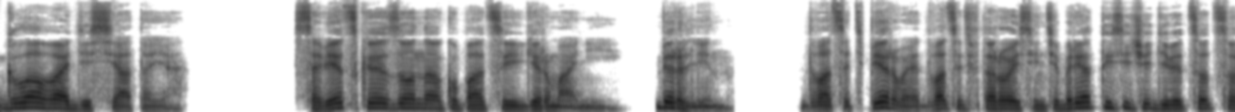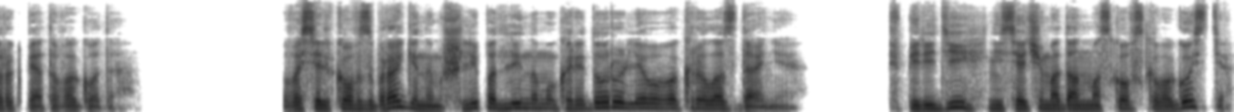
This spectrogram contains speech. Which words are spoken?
Глава 10. Советская зона оккупации Германии. Берлин. 21-22 сентября 1945 года. Васильков с Брагиным шли по длинному коридору левого крыла здания. Впереди, неся чемодан московского гостя,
